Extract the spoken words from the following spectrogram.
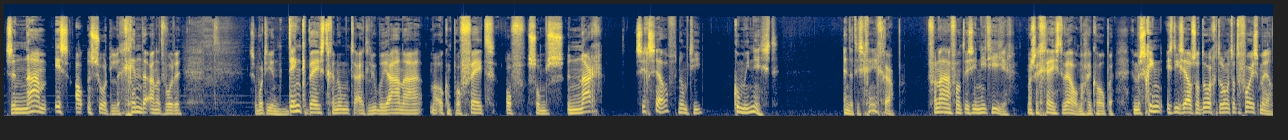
Zijn naam is al een soort legende aan het worden. Zo wordt hij een denkbeest genoemd uit Ljubljana, maar ook een profeet of soms een nar. Zichzelf noemt hij communist. En dat is geen grap. Vanavond is hij niet hier. Maar zijn geest wel, mag ik hopen. En misschien is die zelfs al doorgedrongen tot de voicemail.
